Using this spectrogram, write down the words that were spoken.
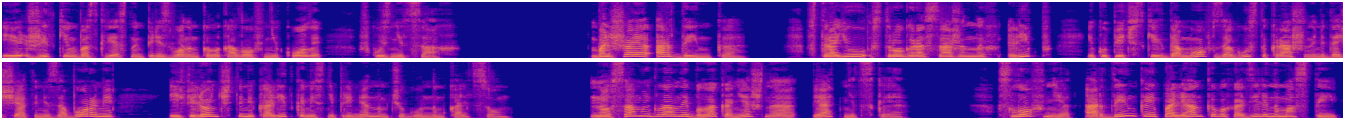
и жидким воскресным перезвоном колоколов Николы в Кузнецах. Большая Ордынка, в строю строго рассаженных лип и купеческих домов за густо крашенными дощатыми заборами и филенчатыми калитками с непременным чугунным кольцом. Но самой главной была, конечно, Пятницкая. Слов нет, Ордынка и Полянка выходили на мосты,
